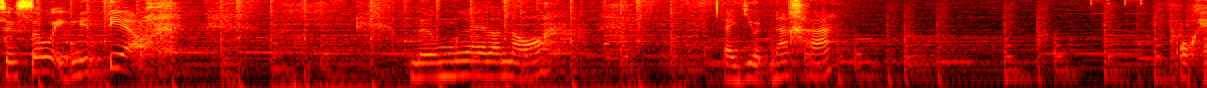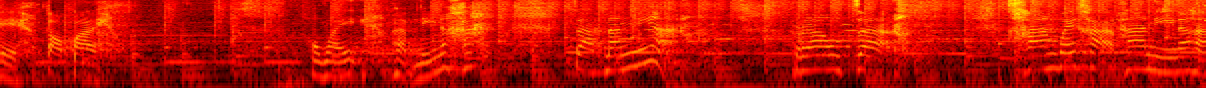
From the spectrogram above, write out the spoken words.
สู้ๆอีกนิดเดียว เริ่มเมื่อยแล้วเนาะแต่หยุดนะคะ โอเค ต่อไป เอาไว้แบบนี้นะคะ จากนั้นเนี่ย เราจะค้างไว้ค่ะท่านี้นะคะ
